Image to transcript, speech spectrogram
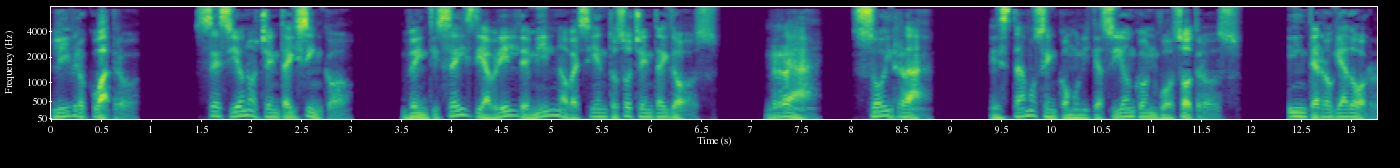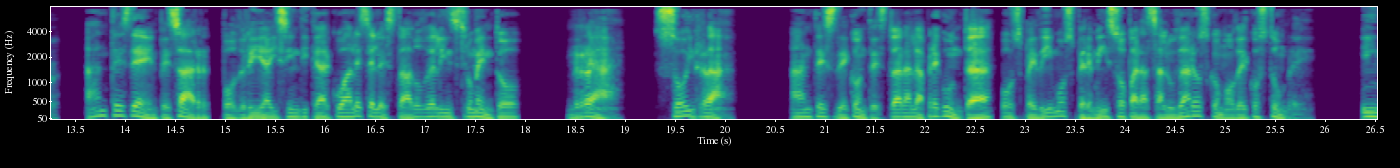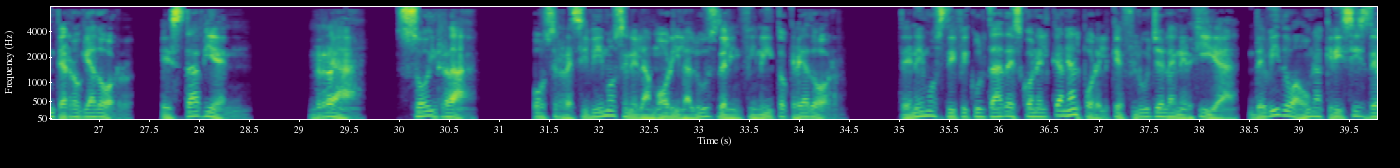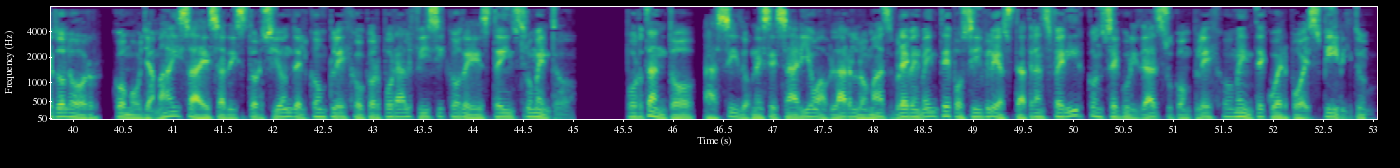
Libro 4. Sesión 85. 26 de abril de 1982. Ra. Soy Ra. Estamos en comunicación con vosotros. Interrogador. Antes de empezar, ¿podríais indicar cuál es el estado del instrumento? Ra. Soy Ra. Antes de contestar a la pregunta, os pedimos permiso para saludaros como de costumbre. Interrogador. Está bien. Ra. Soy Ra. Os recibimos en el amor y la luz del infinito Creador. Tenemos dificultades con el canal por el que fluye la energía, debido a una crisis de dolor, como llamáis a esa distorsión del complejo corporal físico de este instrumento. Por tanto, ha sido necesario hablar lo más brevemente posible hasta transferir con seguridad su complejo mente-cuerpo-espíritu.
